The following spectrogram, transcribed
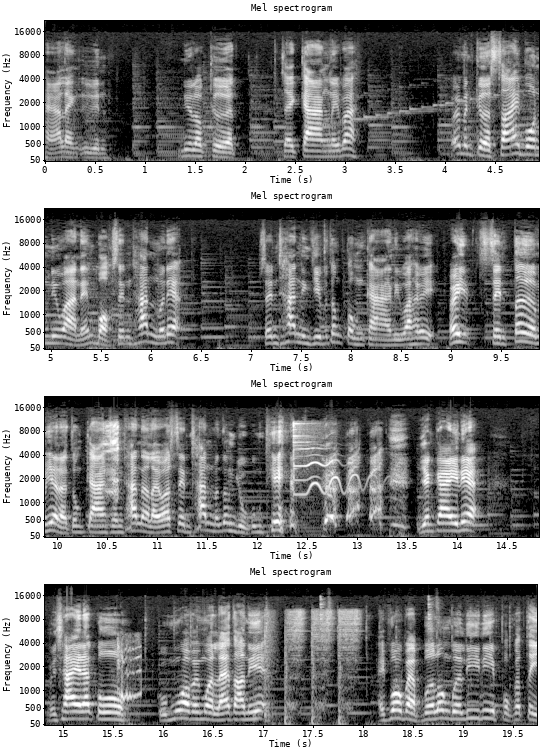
หาแหล่งอื่น นี่เราเกิดใจกลางเลยป่ะเฮ้ยมันเกิดซ้ายบนดีกว่าไหนบอกเซนทันวะเนี่ยเซนทันจริงๆมันต้องตรงกลางดีวะเฮ้ยเฮ้ยเซนเตอร์ไม่ใช่เหรอตรงกลางเซนทันอะไรวะเซนทันมันต้องอยู่กรุงเทพยังไงเนี่ยไม่ใช่แล้วกูกูมั่วไปหมดแล้วตอนนี้ไอพวกแบบเบอร์ลงเบอร์รี่นี่ปกติ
